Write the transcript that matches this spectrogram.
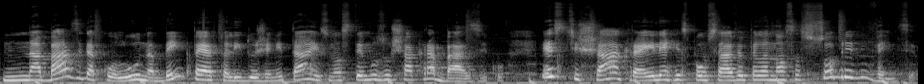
Na base da coluna, bem perto ali dos genitais, nós temos o chakra básico. Este chakra ele é responsável pela nossa sobrevivência.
